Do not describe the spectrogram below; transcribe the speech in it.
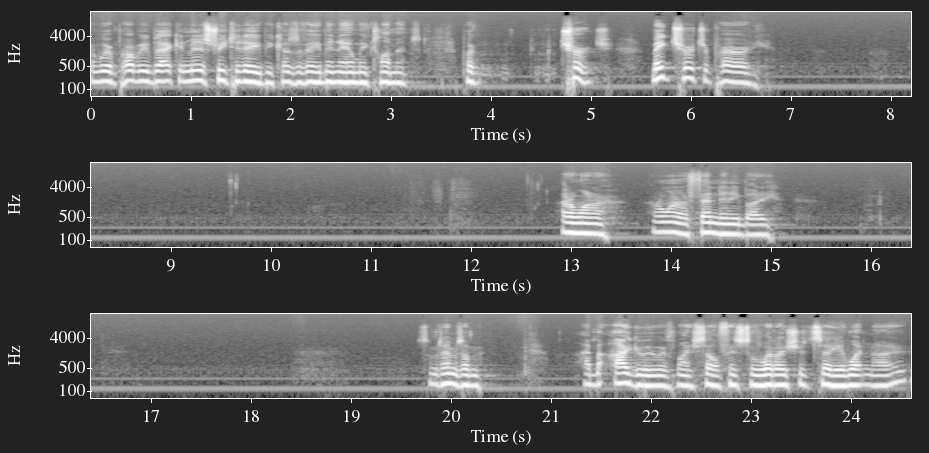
and we're probably back in ministry today because of Abe and Naomi Clements. But church, make church a priority. I don't want to. I don't want to offend anybody. Sometimes I'm, I'm arguing with myself as to what I should say and what not.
